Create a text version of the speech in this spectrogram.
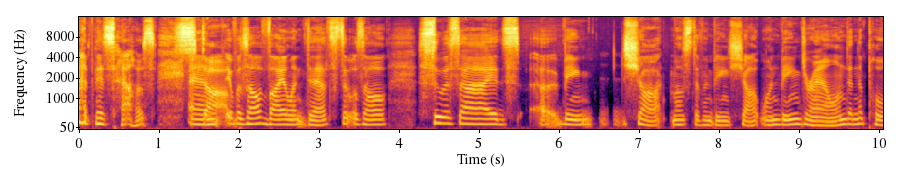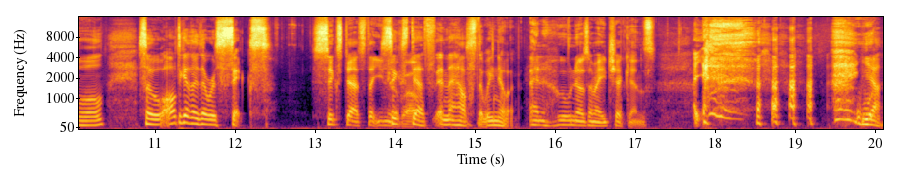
at this house. Stop. And it was all violent deaths. It was all suicides, uh, being shot, most of them being shot, one being drowned in the pool. So altogether, there were six. Six deaths that you knew Six about. deaths in the house that we knew of. and who knows how many chickens. Yeah.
